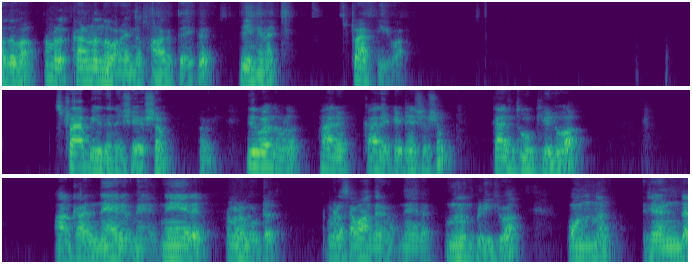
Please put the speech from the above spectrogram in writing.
അഥവാ നമ്മൾ കണ്ണെന്ന് പറയുന്ന ഭാഗത്തേക്ക് ഇതിങ്ങനെ സ്ട്രാപ്പ് ചെയ്യുക. സ്ട്രാപ്പ് ചെയ്തതിന് ശേഷം ഇതുപോലെ നമ്മൾ ഭാരം കാലക്കെട്ടിയ ശേഷം കാൽ തൂക്കിയിടുക. ആ കാൽ നേരെ മേ നേരെ നമ്മുടെ മുട്ട് നമ്മുടെ സമാന്തരം നേരെ ഒന്ന് പിടിക്കുക. ഒന്ന് രണ്ട്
